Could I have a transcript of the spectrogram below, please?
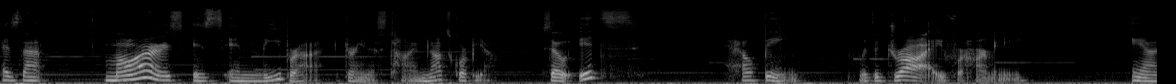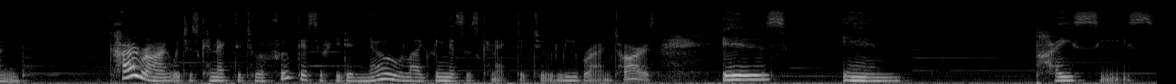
is that Mars is in Libra during this time, not Scorpio. So it's helping with the drive for harmony. And Chiron, which is connected to Ophiuchus, if you didn't know, like Venus is connected to Libra and Taurus, is in Pisces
